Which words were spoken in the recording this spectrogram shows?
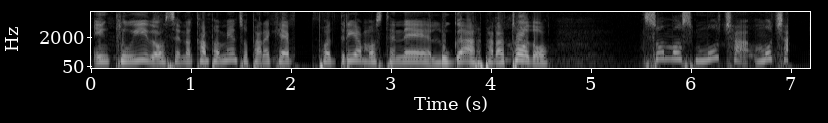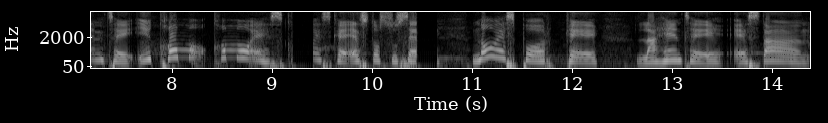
incluidos en el campamento para que podríamos tener lugar para todo. Somos mucha, mucha gente. ¿Y cómo, cómo es? ¿Cómo es que esto sucede? No es porque la gente están,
